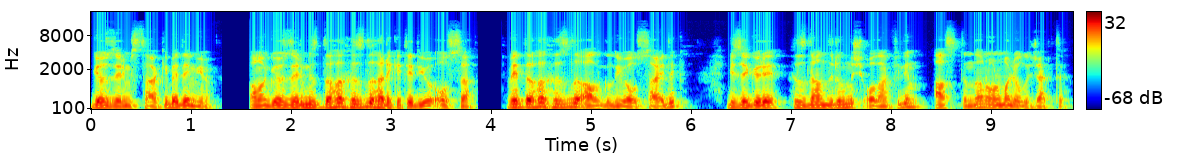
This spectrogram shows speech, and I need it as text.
Gözlerimiz takip edemiyor. Ama gözlerimiz daha hızlı hareket ediyor olsa ve daha hızlı algılıyor olsaydık bize göre hızlandırılmış olan film aslında normal olacaktı.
